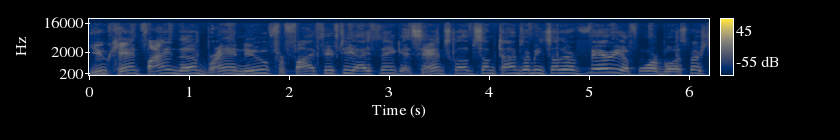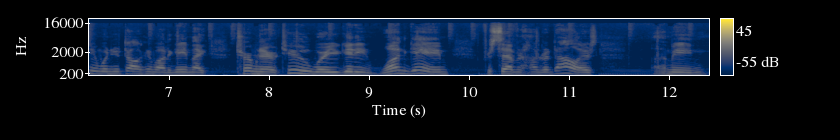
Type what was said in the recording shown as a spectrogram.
You can find them brand new for 550, I think, at Sam's Club sometimes. I mean, so they're very affordable, especially when you're talking about a game like Terminator 2, where you're getting one game for $700. I mean,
